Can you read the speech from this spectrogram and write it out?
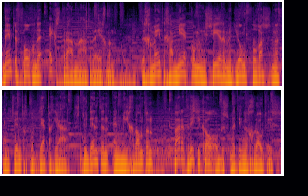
neemt de volgende extra maatregelen. De gemeente gaat meer communiceren met jongvolwassenen van 20 tot 30 jaar... studenten en migranten, waar het risico op besmettingen groot is.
